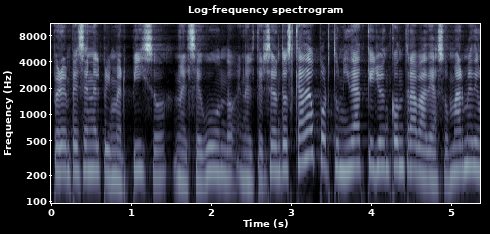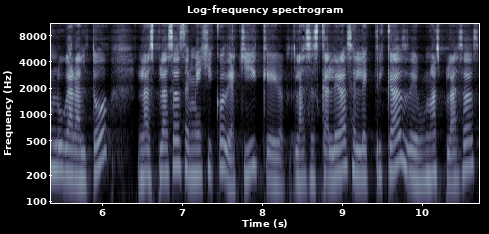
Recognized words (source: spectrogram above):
Pero empecé en el primer piso, en el segundo, en el tercero. Entonces, cada oportunidad que yo encontraba de asomarme de un lugar alto, en las plazas de México de aquí, que las escaleras eléctricas de unas plazas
